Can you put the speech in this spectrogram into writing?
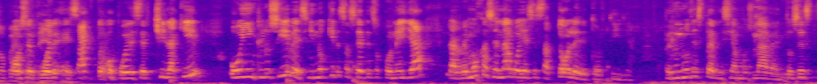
O o se puede, exacto, o puede ser chilaquil o inclusive si no quieres hacer eso con ella, la remojas en agua y haces atole de tortilla, pero no desperdiciamos nada. Entonces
